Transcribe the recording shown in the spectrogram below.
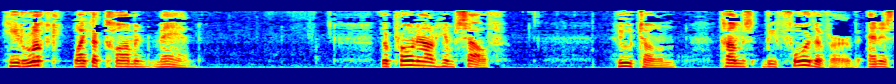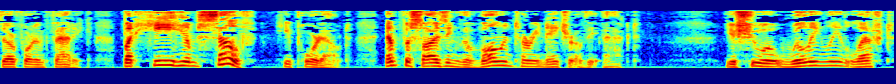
He looked like a common man. The pronoun himself, huton, comes before the verb and is therefore emphatic. But he himself he poured out, emphasizing the voluntary nature of the act. Yeshua willingly left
